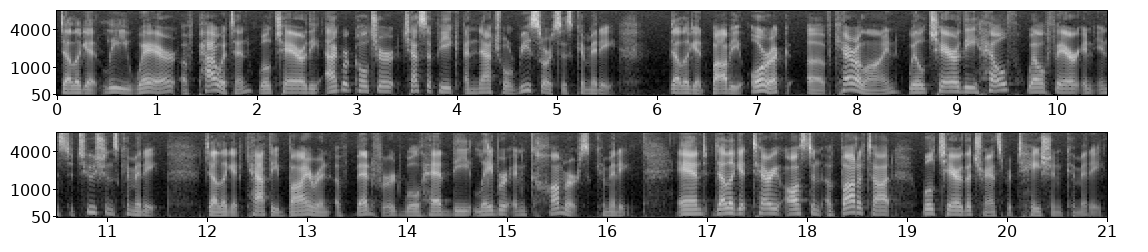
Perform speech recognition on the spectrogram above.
Delegate Lee Ware of Powhatan will chair the Agriculture, Chesapeake, and Natural Resources Committee. Delegate Bobby Orrock of Caroline will chair the Health, Welfare, and Institutions Committee. Delegate Kathy Byron of Bedford will head the Labor and Commerce Committee. And Delegate Terry Austin of Botetourt will chair the Transportation Committee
